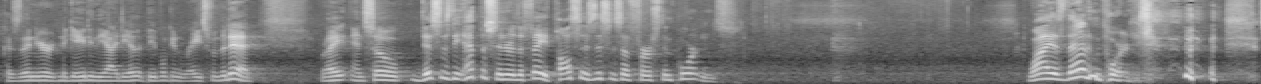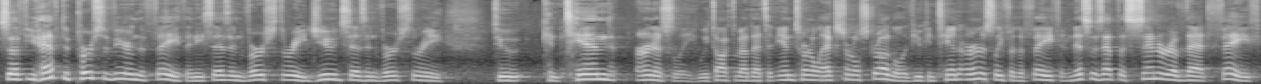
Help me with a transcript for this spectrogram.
Because then you're negating the idea that people can raise from the dead, right? And so this is the epicenter of the faith. Paul says this is of first importance. Why is that important? so if you have to persevere in the faith, and he says in verse 3, Jude says in verse 3, to contend earnestly. We talked about that's an internal external struggle. If you contend earnestly for the faith, and this is at the center of that faith,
